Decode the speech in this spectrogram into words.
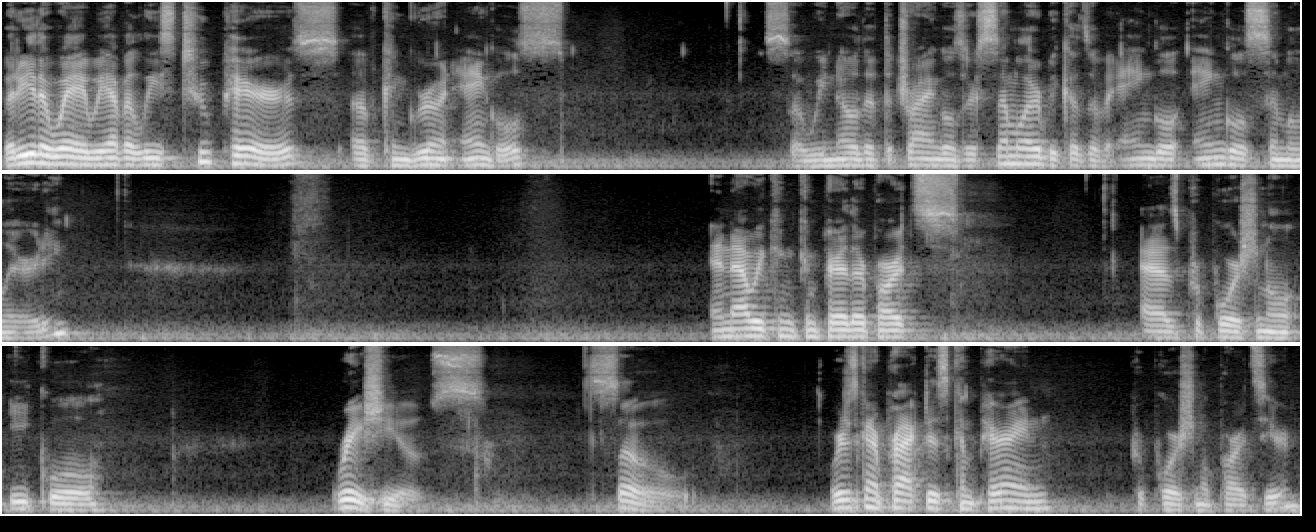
But either way, we have at least two pairs of congruent angles. So we know that the triangles are similar because of angle-angle similarity. And now we can compare their parts as proportional equal ratios. So we're just going to practice comparing proportional parts here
